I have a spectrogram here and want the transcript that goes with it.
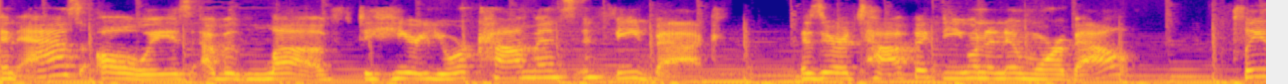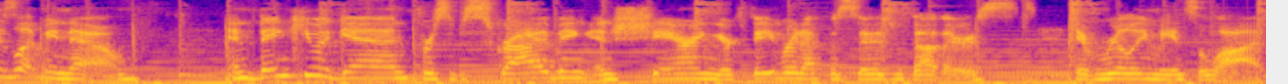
And as always, I would love to hear your comments and feedback. Is there a topic that you want to know more about? Please let me know. And thank you again for subscribing and sharing your favorite episodes with others. It really means a lot.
